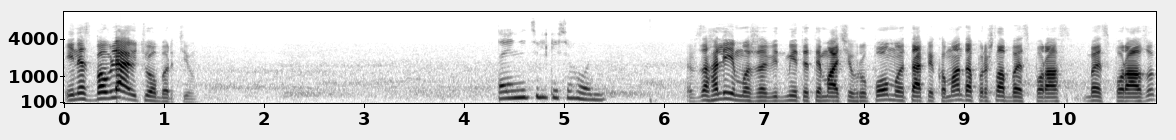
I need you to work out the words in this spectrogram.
і не збавляють обертів. Та й не тільки сьогодні. Взагалі можна відмітити матчі в груповому етапі. Команда пройшла без, пораз, без поразок.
